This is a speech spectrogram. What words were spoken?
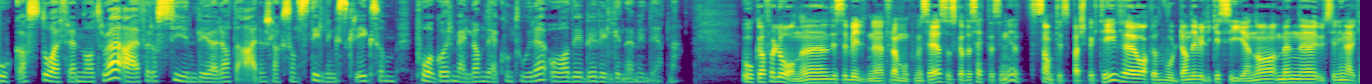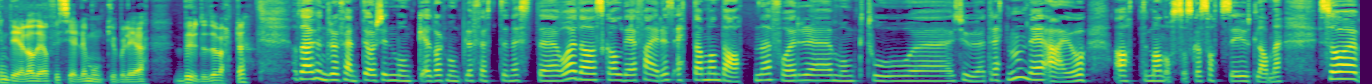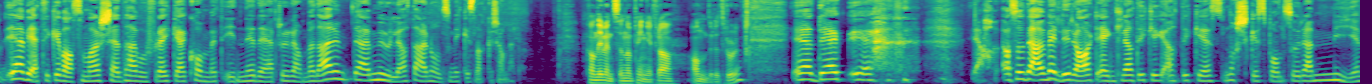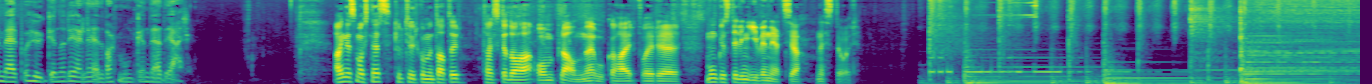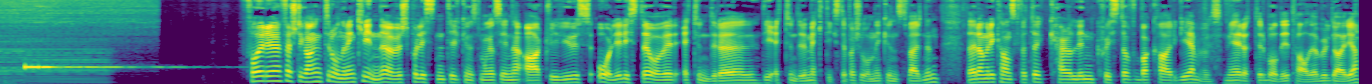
OKA står frem nå, tror jeg, er for å synliggjøre at det er en slags sånn stillingskrig som pågår mellom det kontoret og de bevilgende myndighetene. Oka får låne disse bildene fra Munch-museet, så skal det settes inn i et samtidsperspektiv. og Akkurat hvordan det vil ikke si ennå, men eh, utstillingen er ikke en del av det offisielle Munch-jubileet. Burde det vært det? Altså, det er 150 år siden Munch, Edvard Munch ble født neste år. Da skal det feires. Et av mandatene for eh, Munch 2 2013 eh, det er jo at man også skal satse i utlandet. Så jeg vet ikke hva som har skjedd her, hvorfor det ikke er kommet inn i det programmet der. Det er mulig at det er noen som ikke snakker sammen. Kan de vente seg noe penger fra andre, tror du? Eh, det... Ja, altså Det er veldig rart egentlig at ikke, at ikke norske sponsorer er mye mer på hugget når det gjelder Edvard Munch enn det de er. Agnes Moxnes, kulturkommentator, takk skal du ha om planene OK har for uh, Munch-utstilling i Venezia neste år. For eh, første gang troner en kvinne øverst på listen til kunstmagasinet Art Reviews årlige liste over 100, de 100 mektigste personene i kunstverdenen. Det er amerikanskfødte Carolyn Christoph Bakargiev, med røtter både i Italia og Bulgaria,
